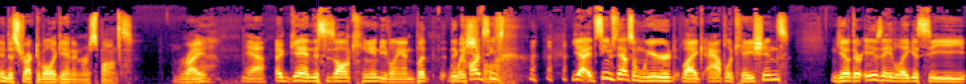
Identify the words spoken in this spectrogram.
indestructible again in response. Right? Yeah. Again, this is all Candyland, but the card seems Yeah, it seems to have some weird like applications. You know, there is a legacy,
